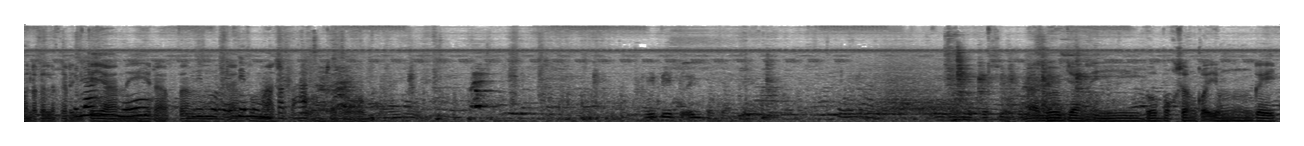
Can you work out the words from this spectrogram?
malaki-laki rin. Kaya mo. nahihirapan Hindi mo- hindi mo pumasok sa loob. Lalo dyan ibubuksan ko yung gate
